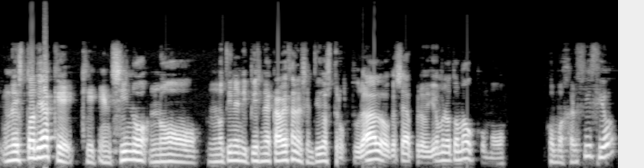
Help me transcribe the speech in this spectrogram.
una historia que, que en sí no, no, no tiene ni pies ni cabeza en el sentido estructural o lo que sea, pero yo me lo he tomado como, como ejercicio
